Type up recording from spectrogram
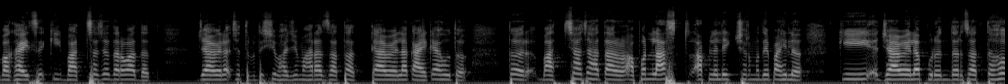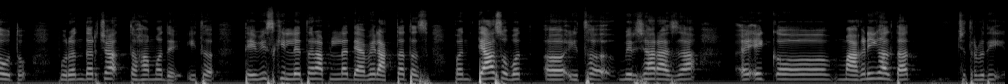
बघायचं की बादशाच्या दरवाजात ज्या वेळेला छत्रपती शिवाजी महाराज जातात त्यावेळेला काय काय होतं. तर बादशाच्या हातावर आपण लास्ट आपल्या लेक्चरमध्ये पाहिलं की ज्या वेळेला पुरंदरचा तह होतो पुरंदरच्या तहामध्ये इथं तेवीस किल्ले तर आपल्याला द्यावे लागतातच पण त्यासोबत इथं मिर्झा राजा एक मागणी घालतात छत्रपती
